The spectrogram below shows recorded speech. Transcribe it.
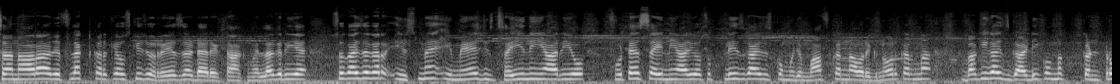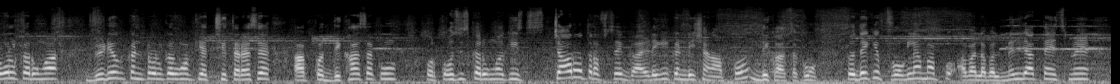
सनारा रिफ्लेक्ट करके उसकी जो रेज है डायरेक्ट आँख में लग रही है। सो so गाइज़ अगर इसमें इमेज सही नहीं आ रही हो फुटेज सही नहीं आ रही हो तो प्लीज़ गाइज़ इसको मुझे माफ़ करना और इग्नोर करना। बाकी गाइज़ गाड़ी को मैं कंट्रोल करूँगा वीडियो को कंट्रोल करूँगा कि अच्छी तरह से आपको दिखा सकूँ और कोशिश करूँगा कि चारों तरफ़ से गाड़ी की कंडीशन आपको दिखा सकूँ। तो देखिए फोगलैम आपको अवेलेबल मिल जाते हैं इसमें।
